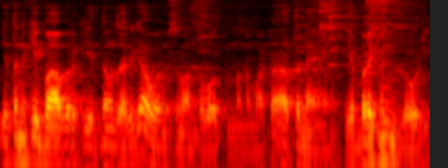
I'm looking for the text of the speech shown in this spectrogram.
ఇతనికి బాబర్కి యుద్ధం జరిగి ఆ వంశం అంతమవుతుందన్నమాట. అతనే ఇబ్రహీం లోడి.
